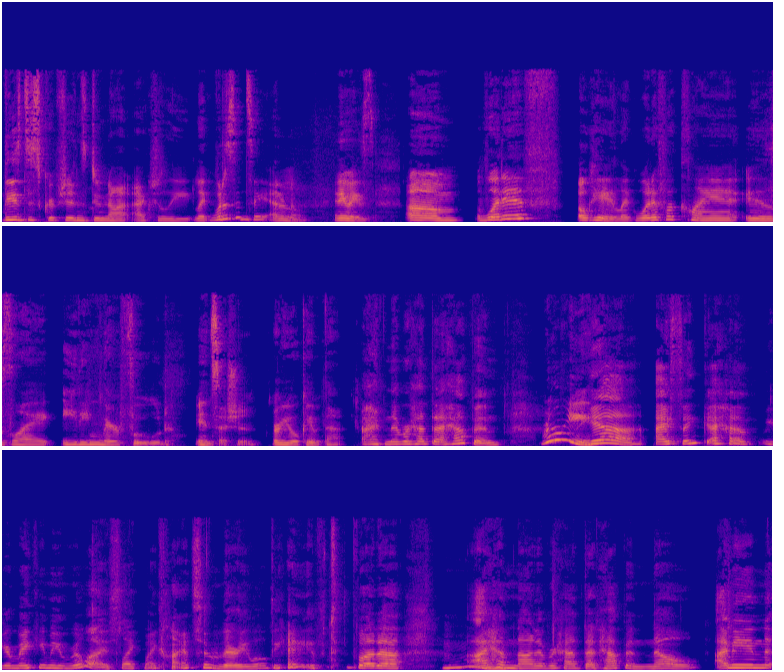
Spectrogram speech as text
These descriptions do not actually like what does it say? I don't know. Anyways, um what if okay, like what if a client is like eating their food in session? Are you okay with that? I've never had that happen. Really? Yeah, I think I have. You're making me realize like my clients are very well behaved, but uh, I Hmm. have not ever had that happen. No, I mean,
